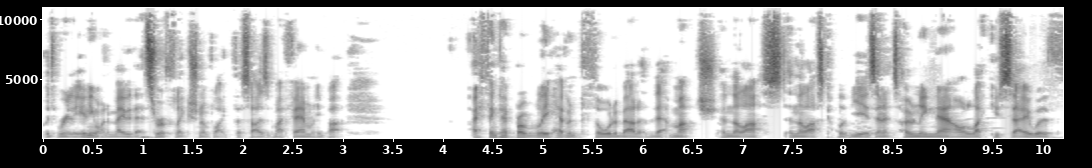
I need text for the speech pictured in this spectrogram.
with really anyone. And maybe that's a reflection of like the size of my family, but I think I probably haven't thought about it that much in the last in the last couple of years, and it's only now, like you say, with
